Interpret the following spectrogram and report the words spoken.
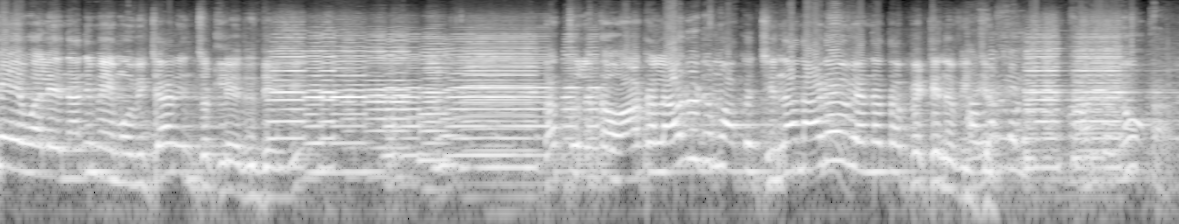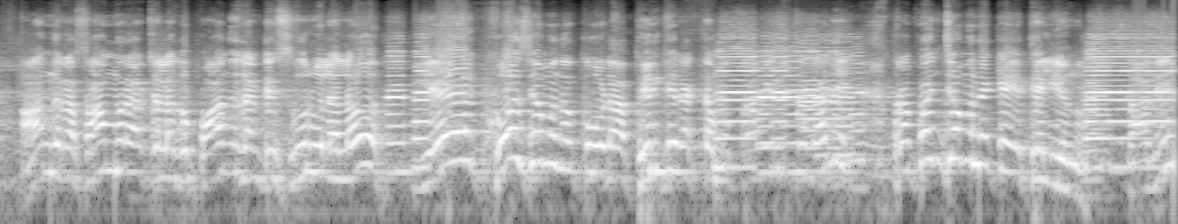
చేయవలేనని మేము విచారించట్లేదు దేవి. కత్తులతో ఆటలాడుట మాకు చిన్ననాడే వెన్నత పెట్టిన విద్య. అవును కదా? అందును ఆంధ్ర సామ్రాజ్యులకు పానుగంటి సూర్యులలో ఏ కోశమును కూడా పిరికి రక్తము ప్రవహించదని ప్రపంచమునకే తెలియను. కానీ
